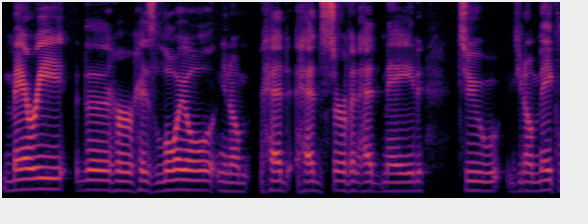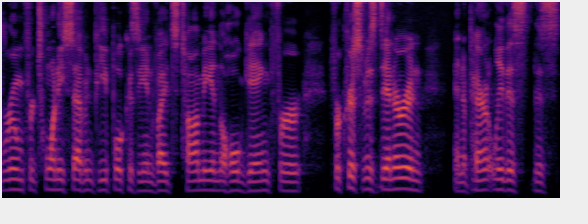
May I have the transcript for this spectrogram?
Mary the her his loyal you know head head servant head maid to you know make room for 27 people because he invites Tommy and the whole gang for for Christmas dinner and and apparently this this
